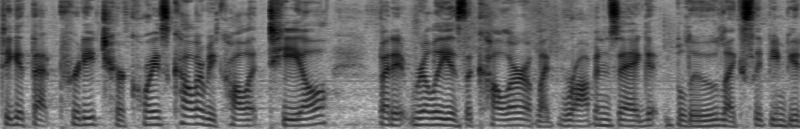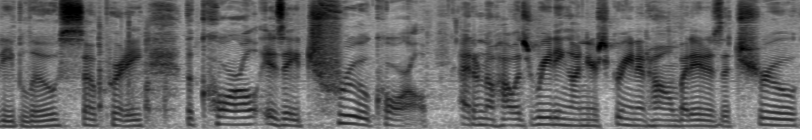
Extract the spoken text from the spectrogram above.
to get that pretty turquoise color? We call it teal but it really is the color of like robin's egg blue, like Sleeping Beauty blue. So pretty. The coral is a true coral. I don't know how it's reading on your screen at home, but it is a true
